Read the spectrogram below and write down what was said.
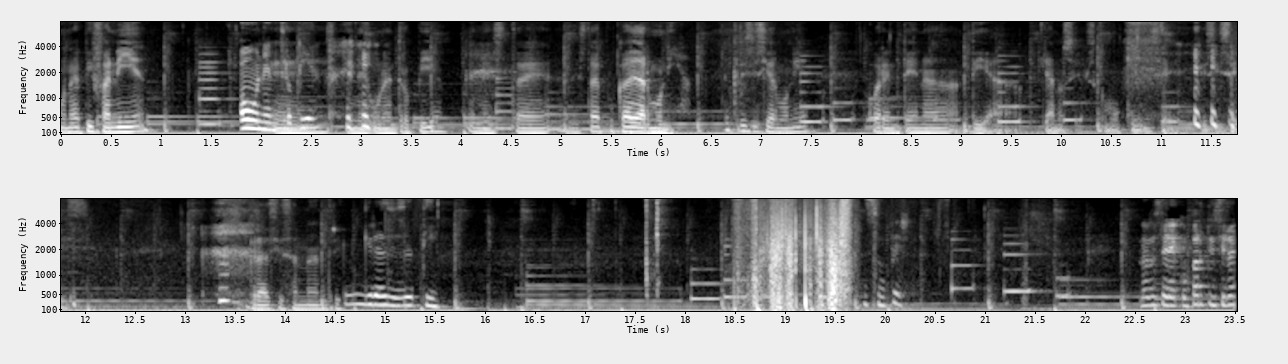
una epifanía. O una entropía. En, en una entropía en, este, en esta época de armonía, de crisis y armonía. Cuarentena, día, ya no sé, es como 15, 16. Gracias, Anandri. Gracias a ti. Súper. Me gustaría compartírselo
